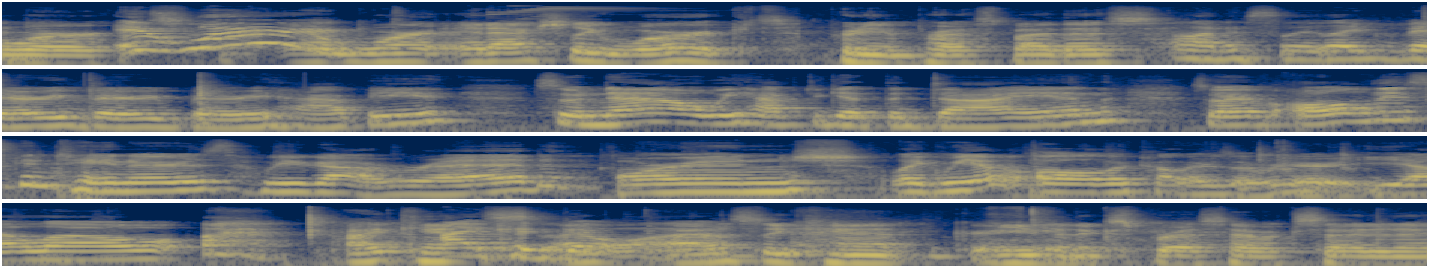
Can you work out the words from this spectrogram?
It worked. It worked! It worked. It actually worked. Pretty impressed by this. honestly like very very very happy so now we have to get the dye in so i have all these containers We've got red orange like we have all the colors over here yellow I can't. I could go I, on. honestly can't Green. even express how excited I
